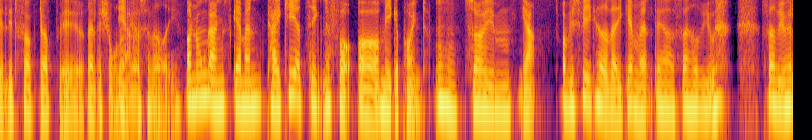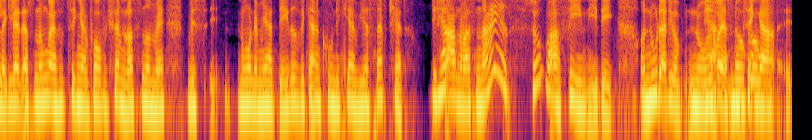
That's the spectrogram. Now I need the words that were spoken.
øh, lidt fucked up øh, relationer, Ja. vi også har været i. og nogle gange skal man karikere tingene for at make a point. Mm-hmm. Så øhm, ja, Og hvis vi ikke havde været igennem alt det her, så havde vi jo, så havde vi jo heller ikke lært. Altså nogle gange så tænker jeg på for eksempel også sådan noget med, hvis øh, nogle af dem, jeg har datet, vil gerne kommunikere via Snapchat. De Ja. starten var sådan, nej, super fin idé. Og nu der er det jo noget, Ja, hvor jeg sådan no-go. tænker, øh,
